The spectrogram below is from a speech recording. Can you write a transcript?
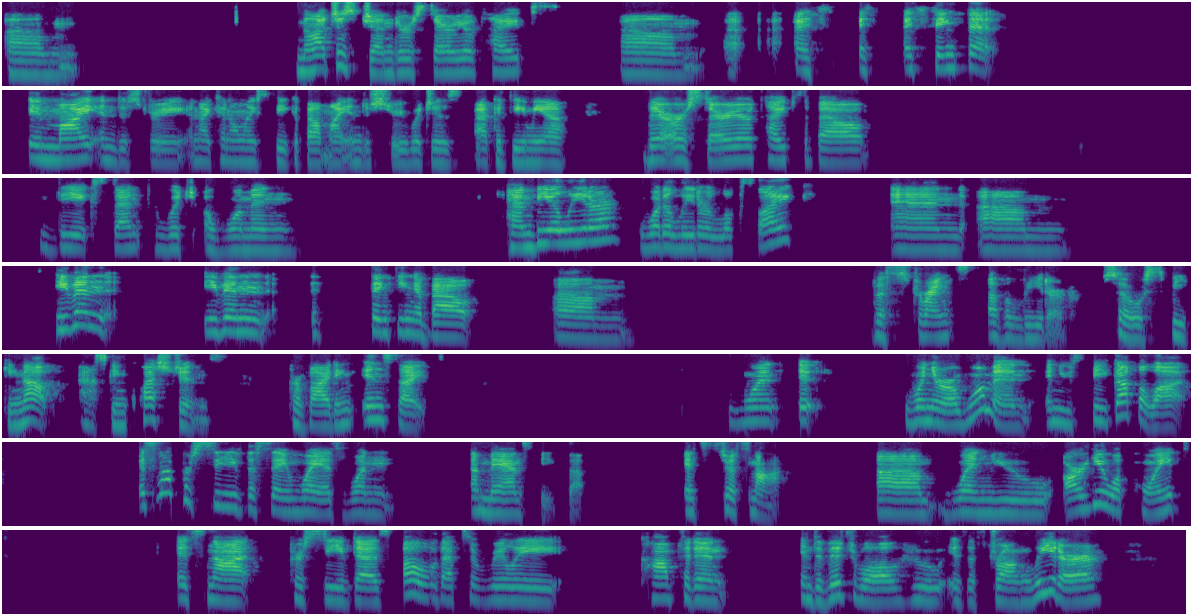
Um, not just gender stereotypes. Um, I, I, I think that in my industry, and I can only speak about my industry, which is academia, there are stereotypes about the extent to which a woman can be a leader, what a leader looks like, and um, even even thinking about um, the strengths of a leader. So, speaking up, asking questions, providing insights. when it when you're a woman and you speak up a lot, it's not perceived the same way as when a man speaks up. It's just not. Um, when you argue a point, it's not perceived as, oh, that's a really confident individual who is a strong leader.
